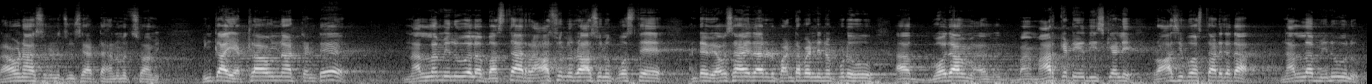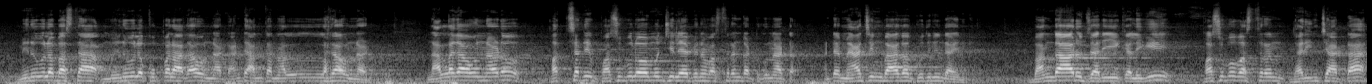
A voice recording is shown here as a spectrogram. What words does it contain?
రావణాసురుని చూసేట హనుమత్ స్వామి ఇంకా ఎట్లా ఉన్నట్టంటే నల్ల మిలువల బస్తా రాసులు రాసులు పోస్తే అంటే వ్యవసాయదారుడు పంట పండినప్పుడు ఆ గోదాం మార్కెట్కి తీసుకెళ్ళి రాసి పోస్తాడు కదా. నల్ల మినువులు మినువుల బస్తా మినువుల కుప్పలాగా ఉన్నాడు. అంటే అంత నల్లగా ఉన్నాడు. నల్లగా ఉన్నాడు పచ్చటి పసుపులో ముంచి లేపిన వస్త్రం కట్టుకున్నట్ట అంటే మ్యాచింగ్ బాగా కుదిరింది ఆయనకి. బంగారు జరీ కలిగి పసుపు వస్త్రం ధరించాట.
